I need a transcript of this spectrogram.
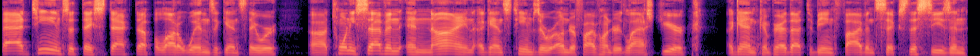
bad teams that they stacked up a lot of wins against. They were uh, 27 and 9 against teams that were under 500 last year. Again, compare that to being 5 and 6 this season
